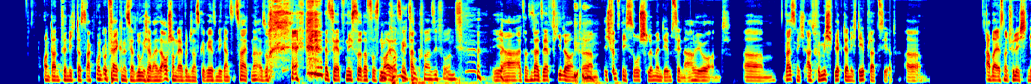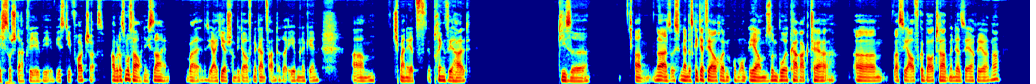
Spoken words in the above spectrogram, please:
und dann finde ich das, und, und Falcon ist ja logischerweise auch schon Avengers gewesen die ganze Zeit, ne? Also ist ja jetzt nicht so, dass das neu ist. Halt, quasi für uns. ja, also das sind halt sehr viele und ähm, ich finde es nicht so schlimm in dem Szenario und ähm, weiß nicht, also für mich wirkt er nicht deplatziert. Ähm, aber er ist natürlich nicht so stark wie, wie, wie Steve Rogers. Aber das muss er auch nicht sein, weil sie ja hier schon wieder auf eine ganz andere Ebene gehen. Ähm, ich meine, jetzt bringen sie halt diese ähm, ne, also ich meine, das geht jetzt ja auch um, um, eher um Symbolcharakter, ähm, was sie aufgebaut haben in der Serie. Ne?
